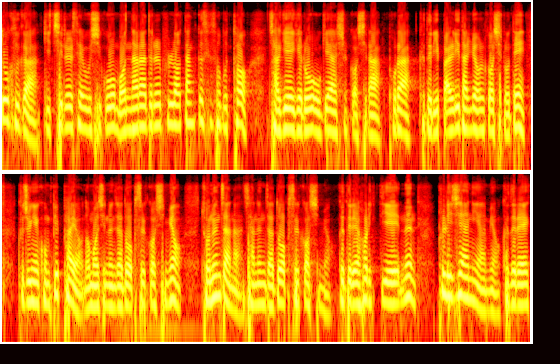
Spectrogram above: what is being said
또 그가 기치를 세우시고 먼 나라들을 불러 땅끝에서부터 자기에게로 오게 하실 것이라. 보라 그들이 빨리 달려올 것이로되 그 중에 곰핍하여 넘어지는 자도 없을 것이며 조는 자나 자는 자도 없을 것이며 그들의 허리띠에는 풀리지 아니하며 그들의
